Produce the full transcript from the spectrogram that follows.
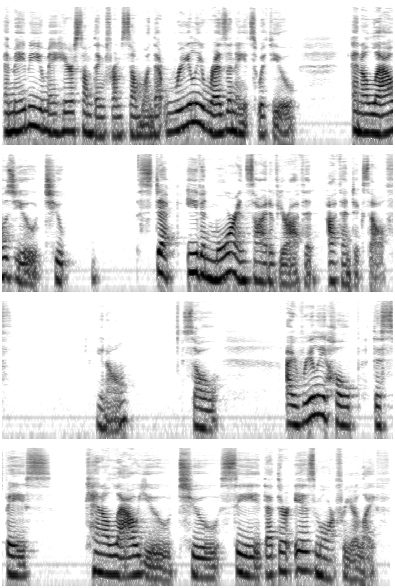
and maybe you may hear something from someone that really resonates with you and allows you to step even more inside of your authentic self you know? So I really hope this space can allow you to see that there is more for your life.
